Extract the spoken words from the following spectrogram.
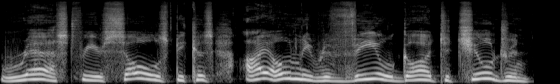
rest for your souls because I only reveal God to children.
